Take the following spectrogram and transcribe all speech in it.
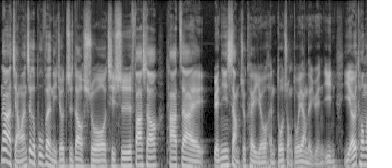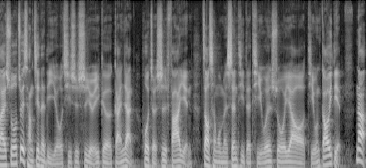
那讲完这个部分，你就知道说，其实发烧它在原因上就可以有很多种多样的原因。以儿童来说，最常见的理由其实是有一个感染或者是发炎，造成我们身体的体温说要体温高一点。那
